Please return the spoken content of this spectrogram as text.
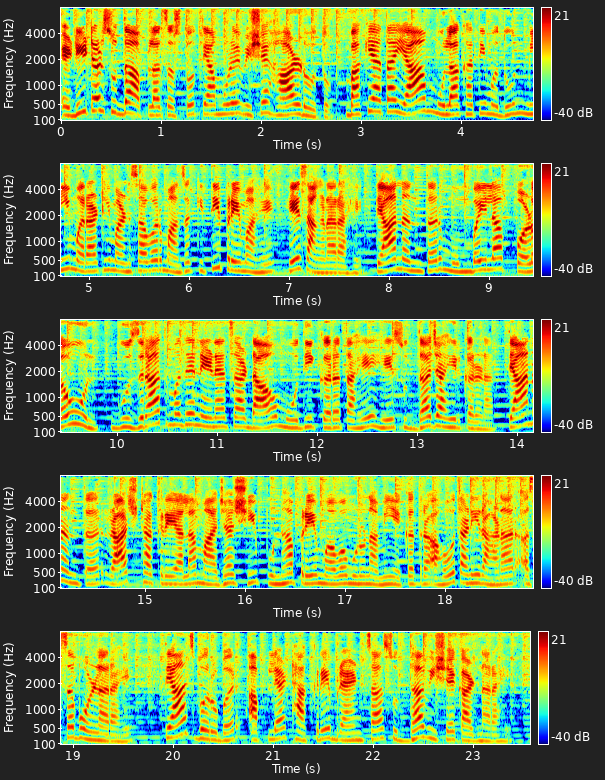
एडिटर सुद्धा आपलाच असतो त्यामुळे विषय हार्ड होतो. बाकी आता या मुलाखतीमधून मी मराठी माणसावर माझं किती प्रेम आहे हे सांगणार आहे. त्यानंतर मुंबईला पळवून गुजरातमध्ये नेण्याचा डाव मोदी करत आहे हे सुद्धा जाहीर करणार. त्यानंतर राज ठाकरे याला माझ्याशी पुन्हा प्रेम व्हावं म्हणून आम्ही एकत्र आहोत आणि राहणार असं बोलणार आहे. त्याचबरोबर आपल्या ठाकरे ब्रँडचा सुद्धा विषय काढणार आहे.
